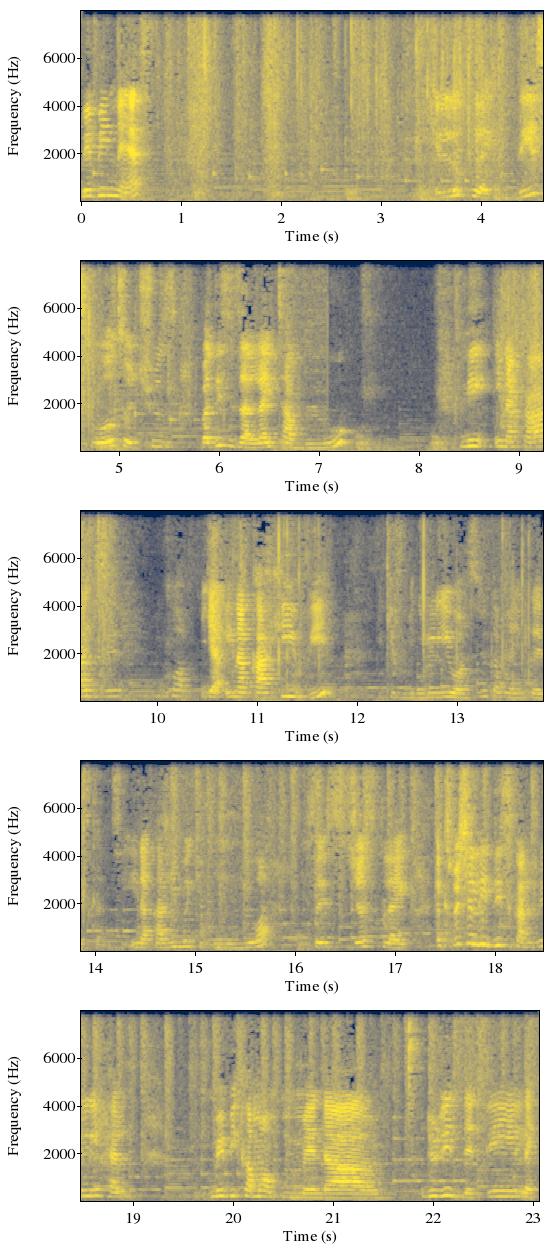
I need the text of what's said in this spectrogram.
Baby nest. It looks like this. We also choose but this is a lighter blue. Ni inakaaje? Yeah inakaa hivi. Ikifunguliwa. Sijui kama you guys can see. Inakaa hivi ikifunguliwa. So it's just like especially this can really help. Maybe kama mmeenda during the day like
